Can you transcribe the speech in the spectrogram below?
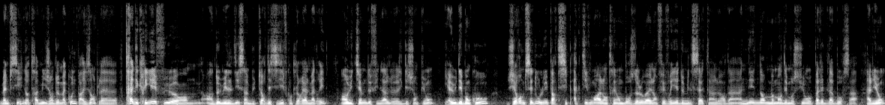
même si notre ami Jean de Macoun, par exemple, très décrié, fut en, en 2010 un buteur décisif contre le Real Madrid, en huitième de finale de la Ligue des Champions. Il y a eu des bons coups. Jérôme Sédou, lui, participe activement à l'entrée en bourse de l'OL en février 2007, hein, lors d'un énorme moment d'émotion au Palais de la Bourse à, Lyon.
